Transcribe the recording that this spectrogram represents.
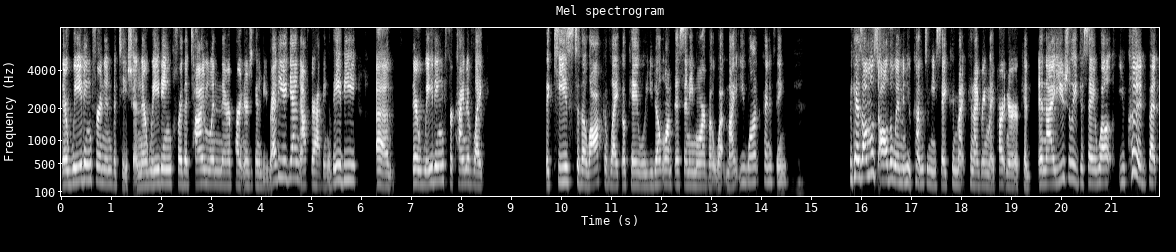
They're waiting for an invitation. They're waiting for the time when their partner is going to be ready again after having a baby. Um, they're waiting for kind of like the keys to the lock of like, okay, well, you don't want this anymore, but what might you want kind of thing. Mm-hmm. Because almost all the women who come to me say, can my can I bring my partner? Can and I usually just say, well, you could, but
